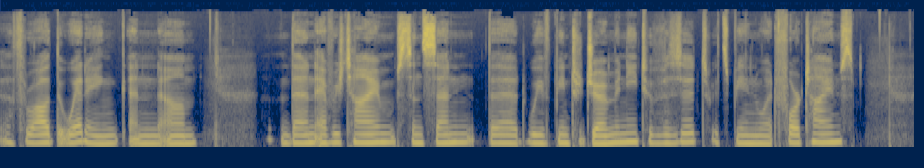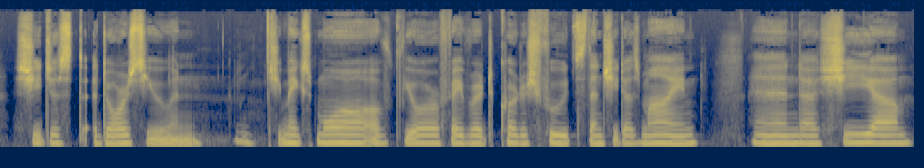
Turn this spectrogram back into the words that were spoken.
uh, throughout the wedding. And um, then every time since then that we've been to Germany to visit, it's been what, four times, she just adores you and she makes more of your favorite Kurdish foods than she does mine. And uh, she, um,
